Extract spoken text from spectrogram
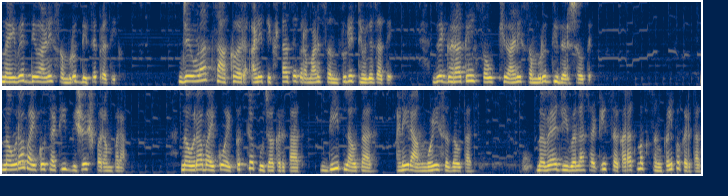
नैवेद्य आणि समृद्धीचे प्रतीक. जेवणात साखर आणि तिखटाचे प्रमाण संतुलित ठेवले जाते जे घरातील सौख्य आणि समृद्धी दर्शवते. नवरा बायकोसाठी विशेष परंपरा. नवरा बायको एकत्र पूजा करतात दीप लावतात आणि रांगोळी सजवतात. नव्या जीवनासाठी सकारात्मक संकल्प करतात.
